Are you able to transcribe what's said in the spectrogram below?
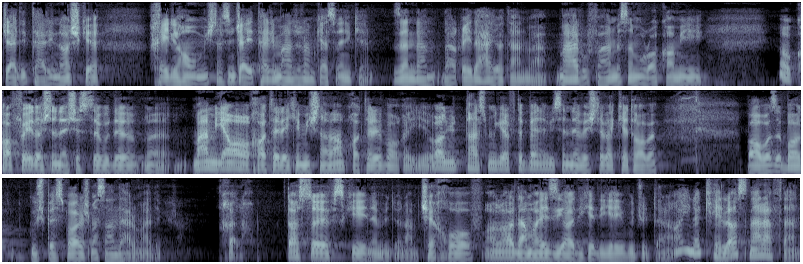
جدیدتریناش که خیلی همون می‌شناسیم. جدیدترین منظورم کسانی که زندن در قید حیاتن و معروفن مثل موراکامی. کافه داشته نشسته بوده. من میگم آقا خاطره که میشنوم خاطره واقعیه. و تصمیم گرفته بنویسه نوشته و کتاب با آواز باد گوش بسپارش مثلا در اومده بیرون. خیلی خوب. داستایفسکی نمی‌دونم چخوف حالا آدم های زیادی که دیگه ای وجود دارن. آ اینا کلاس نرفتن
